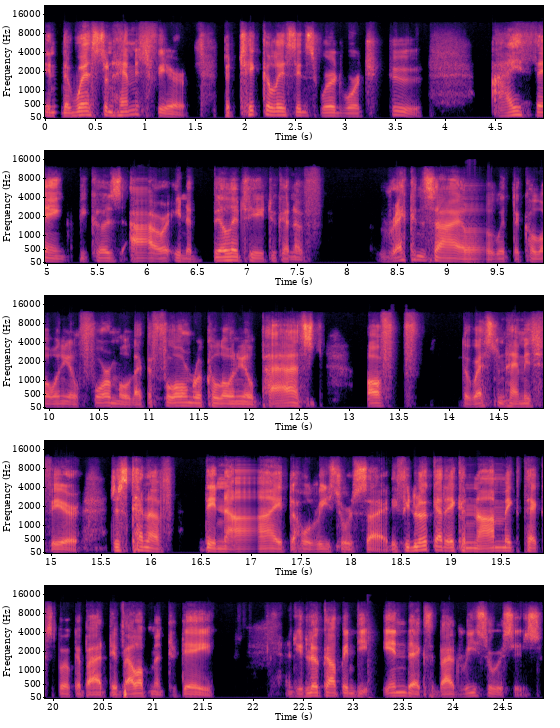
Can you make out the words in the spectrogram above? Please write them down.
in the western hemisphere particularly since world war ii i think because our inability to kind of reconcile with the colonial formal like the formal colonial past of the western hemisphere just kind of denied the whole resource side. If you look at economic textbook about development today, and you look up in the index about resources,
